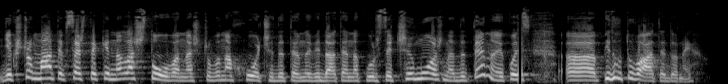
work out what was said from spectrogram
Якщо мати все ж таки налаштована, що вона хоче дитину віддати на курси, чи можна дитину якось е, підготувати до них?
